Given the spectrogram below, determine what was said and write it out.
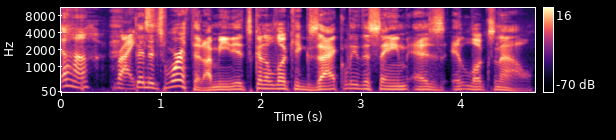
Uh huh. Right. then it's worth it. I mean, it's going to look exactly the same as it looks now.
